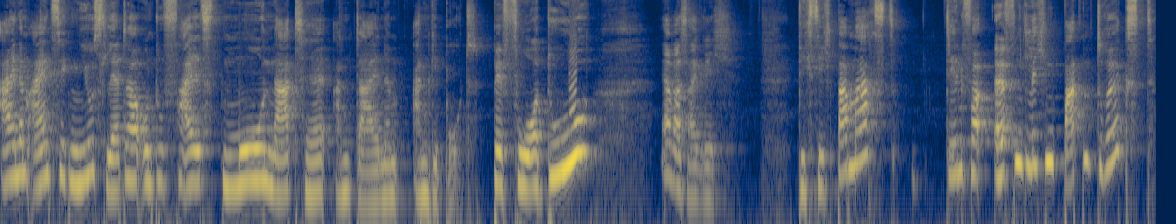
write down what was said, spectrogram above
einem einzigen Newsletter und du feilst Monate an deinem Angebot. Bevor du, ja was eigentlich, dich sichtbar machst, den Veröffentlichen-Button drückst,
